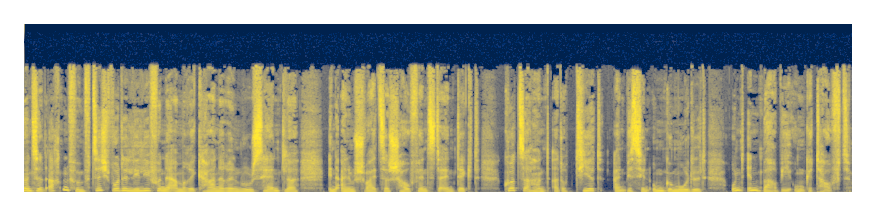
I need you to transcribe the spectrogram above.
1958 wurde Lilly von der Amerikanerin Ruth Handler in einem Schweizer Schaufenster entdeckt, kurzerhand adoptiert, ein bisschen umgemodelt und in Barbie umgetauft.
